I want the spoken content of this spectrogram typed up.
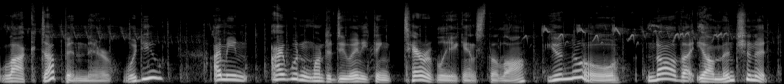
locked up in there, would you? I mean, I wouldn't want to do anything terribly against the law. You know, now that you mention it,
